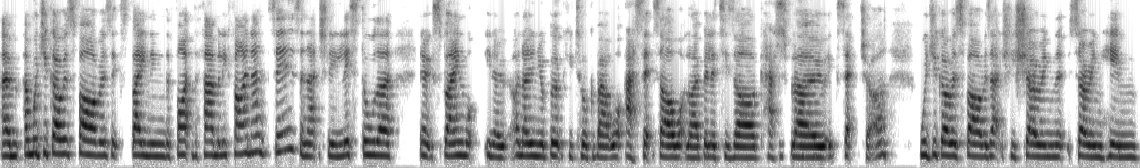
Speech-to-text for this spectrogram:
Um, and would you go as far as explaining the fi- the family finances and actually list all the you know explain what you know? I know in your book you talk about what assets are, what liabilities are, cash mm-hmm. flow, etc. Would you go as far as actually showing that showing him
